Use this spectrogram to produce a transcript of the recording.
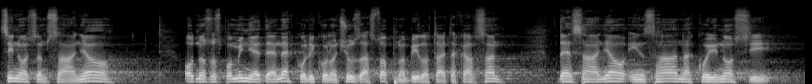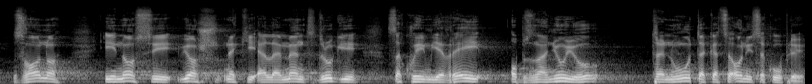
sinoć sam sanjao, odnosno spominje da je nekoliko noću zastopno bilo taj takav san, da je sanjao insana koji nosi zvono i nosi još neki element drugi sa kojim jevreji obznanjuju trenutak kad se oni sakupljaju.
